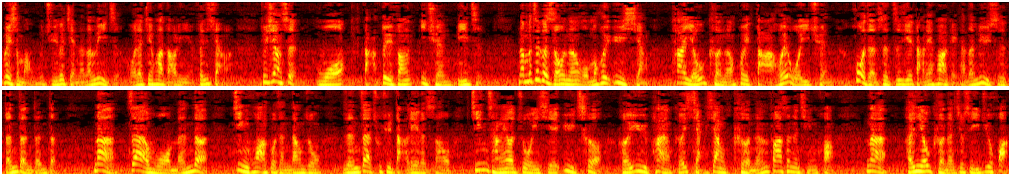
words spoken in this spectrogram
为什么？我举一个简单的例子，我在进化岛里也分享了，就像是我打对方一拳鼻子，那么这个时候呢，我们会预想。他有可能会打回我一拳，或者是直接打电话给他的律师等等等等。那在我们的进化过程当中，人在出去打猎的时候，经常要做一些预测和预判和想象可能发生的情况。那很有可能就是一句话，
